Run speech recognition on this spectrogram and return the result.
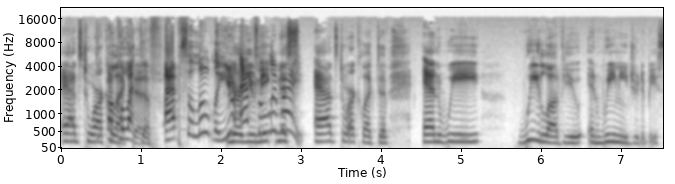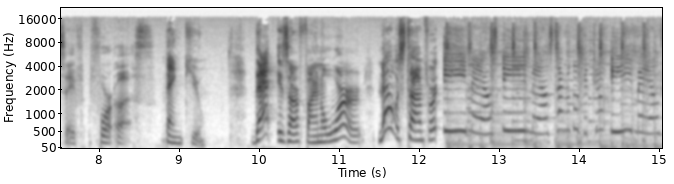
adds to our collective. collective. Absolutely. You're Your absolutely uniqueness right. adds to our collective, and we we love you, and we need you to be safe for us. Thank you. That is our final word. Now it's time for emails. Emails. Time to go get your emails.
